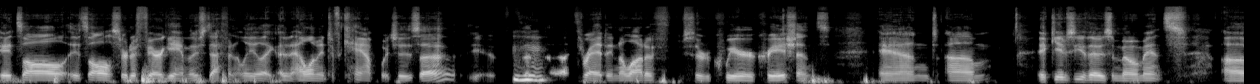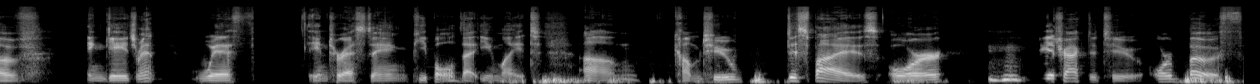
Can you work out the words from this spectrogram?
it's all it's all sort of fair game there's definitely like an element of camp which is uh, mm-hmm. a, a thread in a lot of sort of queer creations and um, it gives you those moments of engagement with interesting people that you might um, come to despise or mm-hmm. be attracted to, or both,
